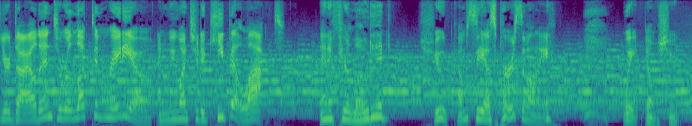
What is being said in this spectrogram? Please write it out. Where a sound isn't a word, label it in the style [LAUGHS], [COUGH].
You're dialed into Reluctant Radio, and we want you to keep it locked. And if you're loaded, shoot, come see us personally. [LAUGHS] Wait, don't shoot.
